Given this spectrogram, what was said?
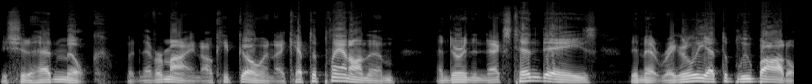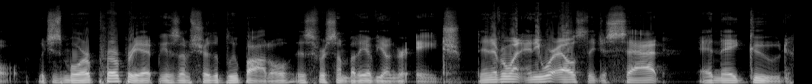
They should have had milk. But never mind, I'll keep going. I kept a plan on them, and during the next 10 days, they met regularly at the Blue Bottle, which is more appropriate because I'm sure the Blue Bottle is for somebody of younger age. They never went anywhere else, they just sat and they gooed.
